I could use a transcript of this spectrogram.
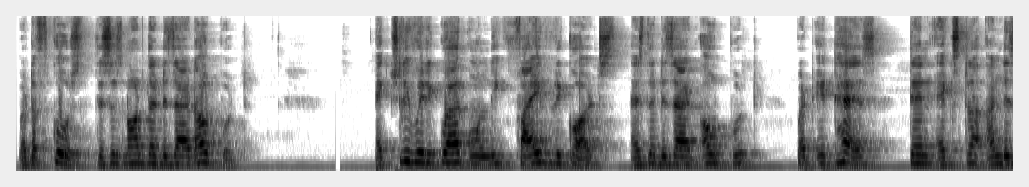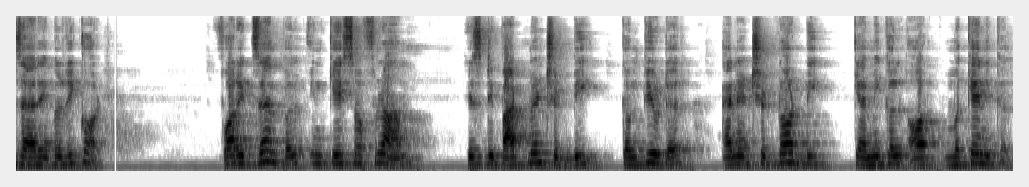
But of course, this is not the desired output. Actually, we require only 5 records as the desired output, but it has 10 extra undesirable record. For example, in case of Ram, his department should be computer and it should not be chemical or mechanical.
